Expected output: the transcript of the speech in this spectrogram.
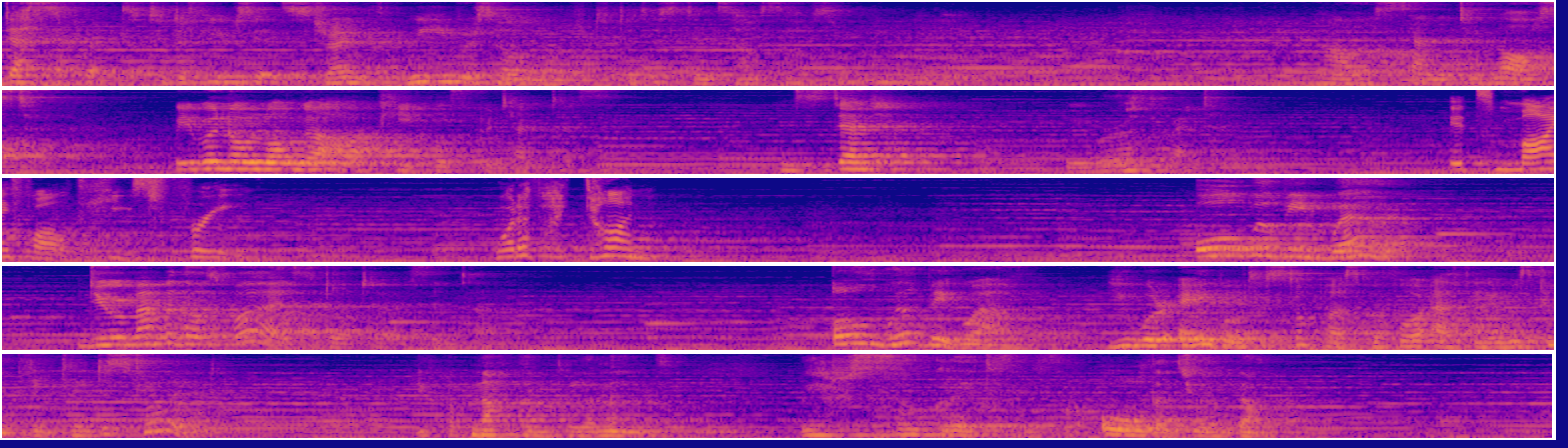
Desperate to diffuse its strength, we resolved to distance ourselves from one another. Our sanity lost. We were no longer our people's protectors. Instead, we were a threat. It's my fault he's free. What have I done? All will be well. Do you remember those words, daughter of Cinta? All will be well. You were able to stop us before Athia was completely destroyed. You have nothing to lament. We are so grateful for all that you have done.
